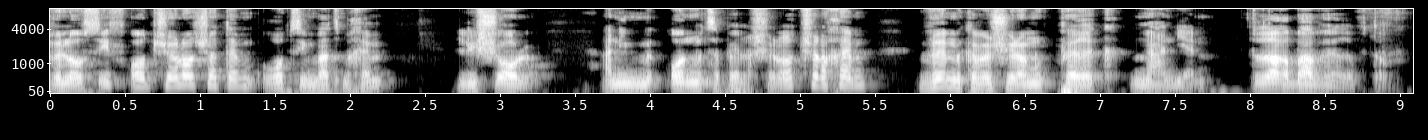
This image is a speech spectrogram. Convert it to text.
ולהוסיף עוד שאלות שאתם רוצים בעצמכם לשאול. אני מאוד מצפה לשאלות שלכם, ומקווה שיהיה לנו פרק מעניין. תודה רבה וערב טוב.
